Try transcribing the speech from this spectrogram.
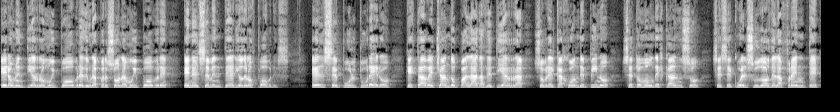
era un entierro muy pobre de una persona muy pobre en el cementerio de los pobres. El sepulturero, que estaba echando paladas de tierra sobre el cajón de pino, se tomó un descanso, se secó el sudor de la frente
